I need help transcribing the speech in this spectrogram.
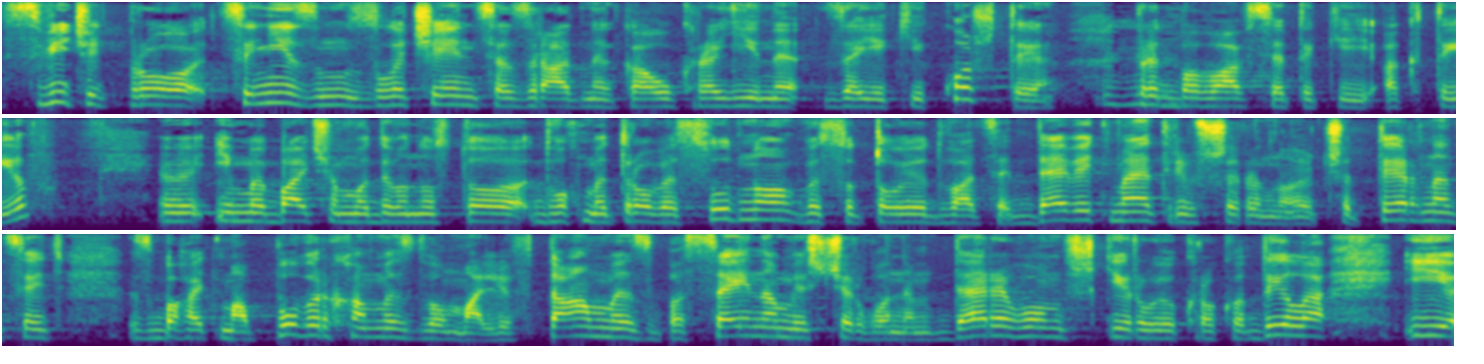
свідчить про цинізм злочинця зрадника України, за які кошти придбавався такий актив. Е, І ми бачимо 92-метрове судно висотою 29 метрів, шириною 14, з багатьма поверхами, з двома ліфтами, з басейнами, з червоним деревом, шкірою крокодила і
